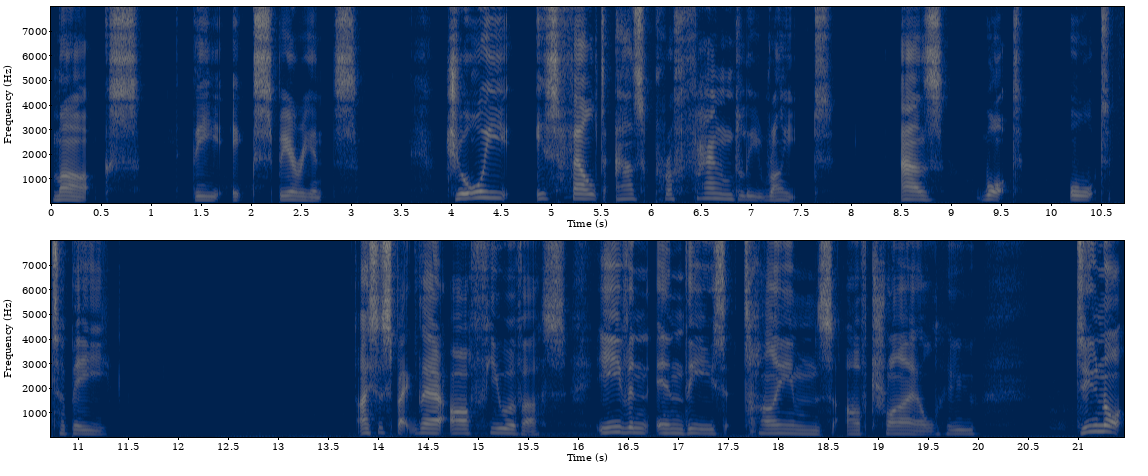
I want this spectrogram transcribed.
marks the experience. Joy is felt as profoundly right as what ought to be. I suspect there are few of us even in these times of trial, who do not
